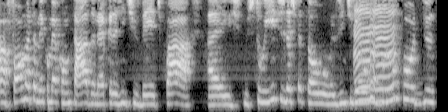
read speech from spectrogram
a forma também como é contado, né? Porque a gente vê, tipo, ah, as, os tweets das pessoas, a gente vê uhum. um grupo de,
